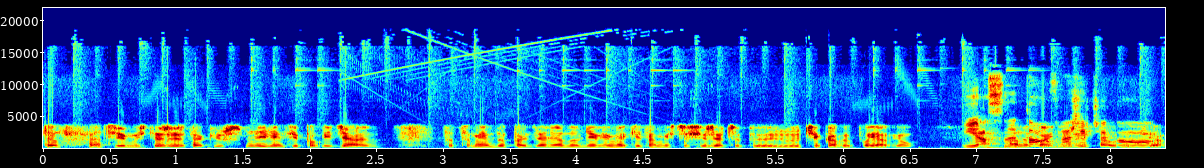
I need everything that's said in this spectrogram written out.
To znaczy myślę, że tak już mniej więcej powiedziałem to, co miałem do powiedzenia. No nie wiem, jakie tam jeszcze się rzeczy y, ciekawe pojawią, Jasne, ale to w fajnie, że jest ta czego... audycja.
